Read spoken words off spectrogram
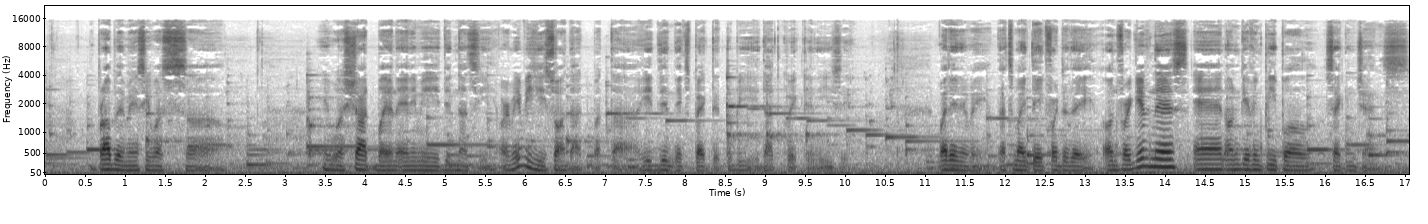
The problem is he was uh, he was shot by an enemy he did not see, or maybe he saw that, but uh, he didn't expect it to be that quick and easy. But anyway, that's my take for today on forgiveness and on giving people second chance.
